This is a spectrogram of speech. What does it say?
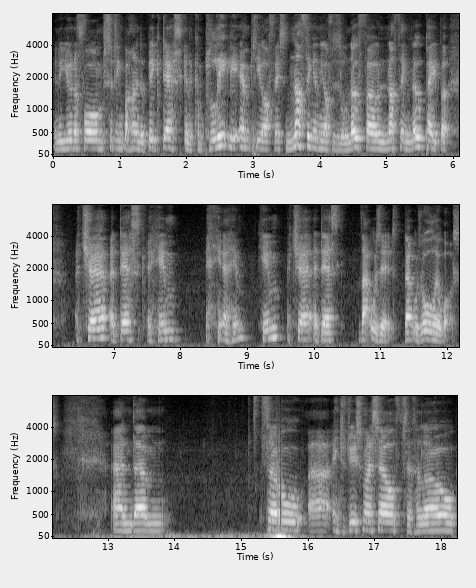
in a uniform, sitting behind a big desk in a completely empty office, nothing in the office at all, no phone, nothing, no paper, a chair, a desk, a him, a him, him, a chair, a desk. That was it. That was all there was. And um, so uh, introduced myself, said hello,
